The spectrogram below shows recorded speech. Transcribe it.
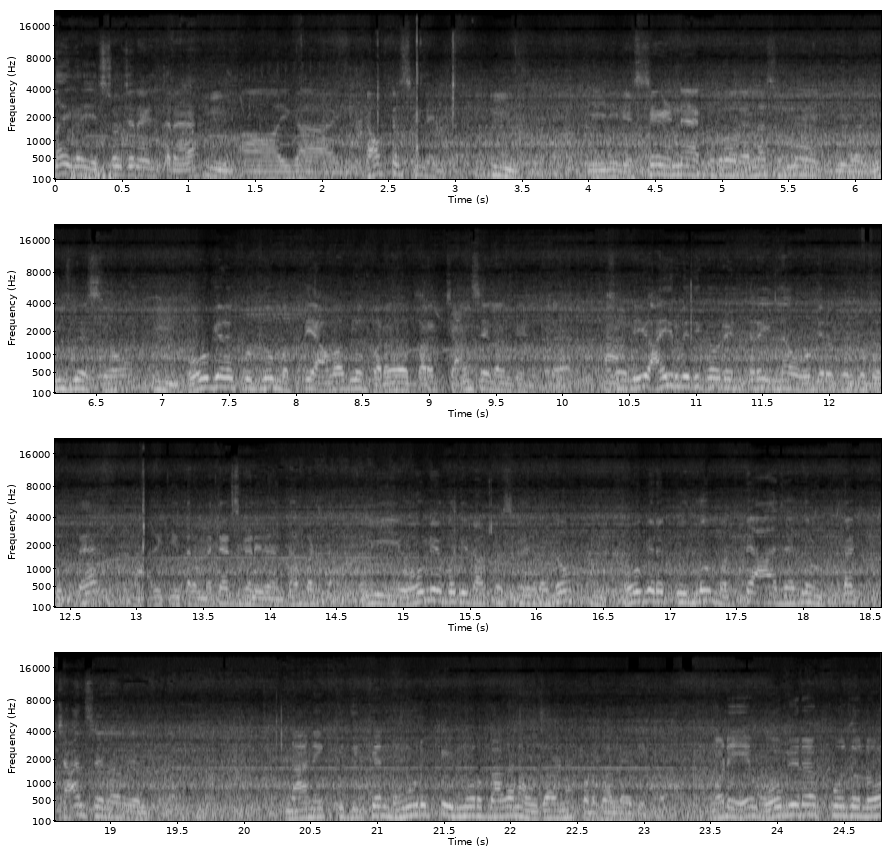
ಅಣ್ಣ ಈಗ ಎಷ್ಟೋ ಜನ ಹೇಳ್ತಾರೆ ಈಗ ಡಾಕ್ಟರ್ಸ್ ಹೇಳ್ತಾರೆ. ಈ ನೀವು ಎಷ್ಟೇ ಎಣ್ಣೆ ಹಾಕಿದ್ರು ಅದೆಲ್ಲ ಸುಮ್ಮನೆ ಈಗ ಯೂಸ್ಲೆಸ್ಸು ಹ್ಮ್. ಹೋಗಿರೋ ಕೂದಲು ಮತ್ತೆ ಯಾವಾಗಲೂ ಬರೋ ಬರೋಕ್ಕೆ ಚಾನ್ಸ್ ಇಲ್ಲ ಅಂತ ಹೇಳ್ತಾರೆ. ಸೊ ನೀವು ಆಯುರ್ವೇದಿಕ್ ಅವ್ರು ಹೇಳ್ತಾರೆ ಇಲ್ಲ ಹೋಗಿರೋ ಕೂದಲು ಬರುತ್ತೆ. ಅದಕ್ಕೆ ಈ ಥರ ಮೆಥಡ್ಸ್ಗಳಿದೆ ಅಂತ. ಬಟ್ ಈ ಹೋಮಿಯೋಪತಿ ಡಾಕ್ಟರ್ಸ್ಗಳಿರೋದು ಹೋಗಿರೋ ಕೂದಲು ಮತ್ತೆ ಆ ಜಾಗದಲ್ಲಿ ಹುಟ್ಟಕ್ಕೆ ಚಾನ್ಸ್ ಇಲ್ಲ ಅಂತ ಹೇಳ್ತಾರೆ. ನಾನು ಇದಕ್ಕೆ ನೂರಕ್ಕೆ ಇನ್ನೂರು ಭಾಗ ನಾವು ಉದಾಹರಣೆ ಕೊಡಬಲ್ಲ ಇದಕ್ಕೆ. ನೋಡಿ ಹೋಗಿರೋ ಕೂದಲು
